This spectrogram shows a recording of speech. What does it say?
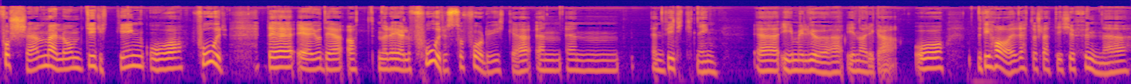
forskjellen mellom dyrking og fôr, det er jo det at når det gjelder fôr, så får du ikke en, en, en virkning eh, i miljøet i Norge. Og vi har rett og slett ikke funnet,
